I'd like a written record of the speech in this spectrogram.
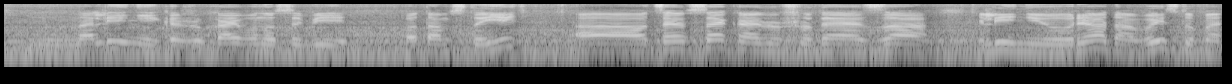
на лінії. Кажу, хай воно собі отам стоїть. А оце все кажу, що де за лінію ряда виступи.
